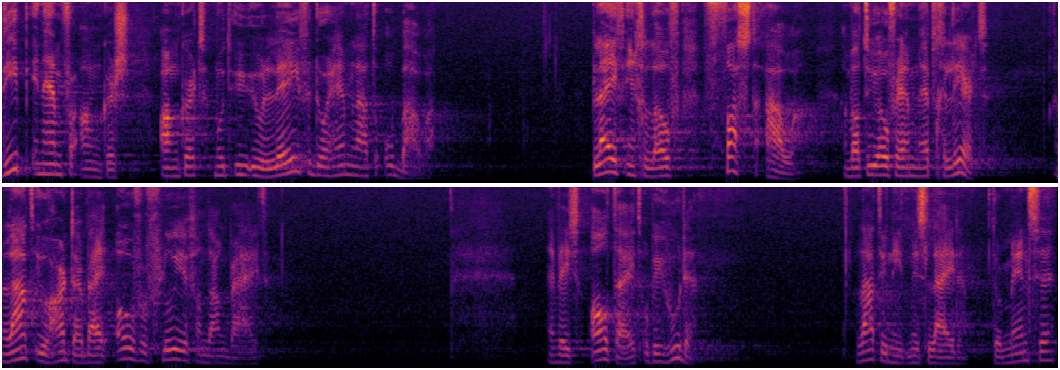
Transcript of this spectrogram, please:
diep in Hem verankerd, moet u uw leven door Hem laten opbouwen. Blijf in geloof vasthouden aan wat u over Hem hebt geleerd. En laat uw hart daarbij overvloeien van dankbaarheid. En wees altijd op uw hoede. Laat u niet misleiden door mensen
